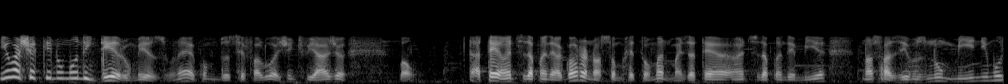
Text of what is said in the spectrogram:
E eu acho que no mundo inteiro mesmo, né? Como você falou, a gente viaja, bom, até antes da pandemia, agora nós estamos retomando, mas até antes da pandemia nós fazíamos no mínimo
